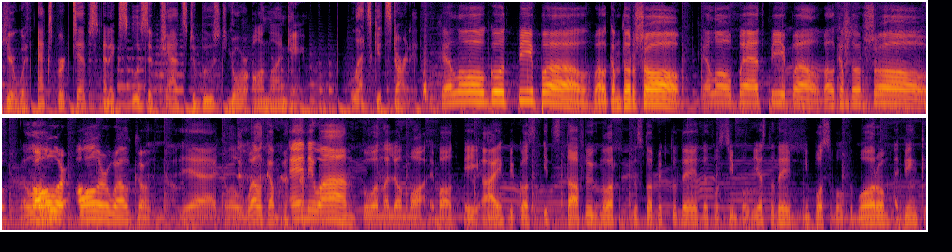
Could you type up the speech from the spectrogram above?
here with expert tips and exclusive chats to boost your online game. Let's get started. Hello, good people. Welcome to our show. Hello, bad people. Welcome to our show. Hello. All are all are welcome. Yeah, hello, welcome anyone who wanna learn more about AI because it's tough to ignore this topic today. That was simple yesterday, impossible tomorrow. I think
